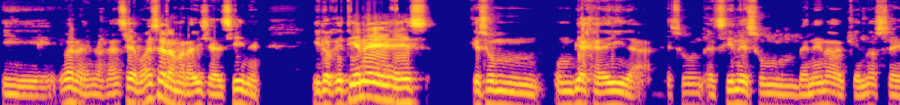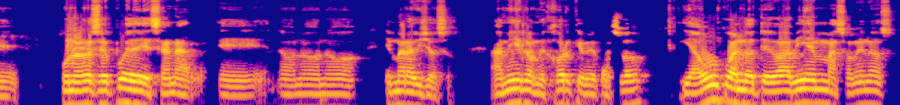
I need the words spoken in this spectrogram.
y, bueno, y nos lancemos. Esa es la maravilla del cine. Y lo que tiene es que es un, viaje de ida. Es un, el cine es un veneno del que no se, uno no se puede sanar. Eh, no, no, no, es maravilloso. A mí es lo mejor que me pasó. Y aun cuando te va bien, más o menos,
